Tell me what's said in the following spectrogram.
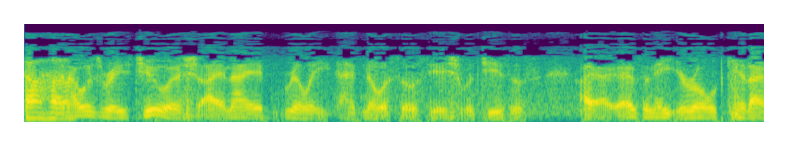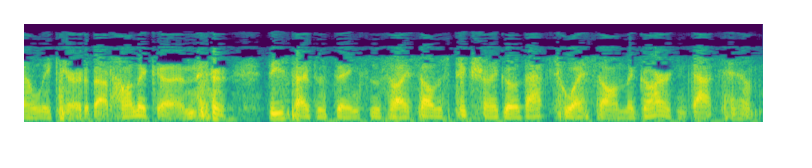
Uh-huh. And I was raised Jewish, I, and I had really had no association with Jesus. I, as an eight-year-old kid, I only cared about Hanukkah and these types of things. And so I saw this picture, and I go, "That's who I saw in the garden. That's him."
